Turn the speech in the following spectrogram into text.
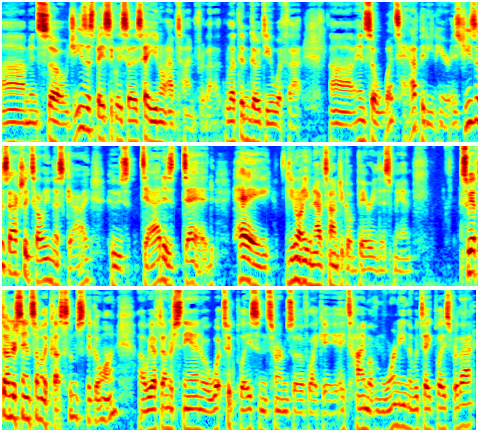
Um, and so Jesus basically says, Hey, you don't have time for that. Let them go deal with that. Uh, and so what's happening here? Is Jesus actually telling this guy whose dad is dead, Hey, you don't even have time to go bury this man? So we have to understand some of the customs that go on. Uh, we have to understand uh, what took place in terms of like a, a time of mourning that would take place for that,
